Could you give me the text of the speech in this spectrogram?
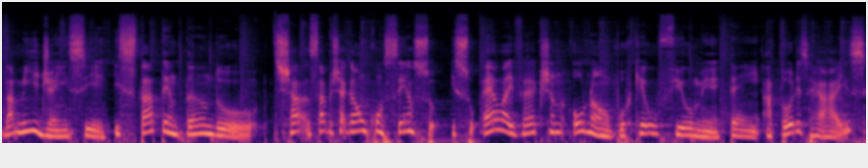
da mídia em si, está tentando, sabe, chegar a um consenso. Isso é live action ou não? Porque o filme tem atores reais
